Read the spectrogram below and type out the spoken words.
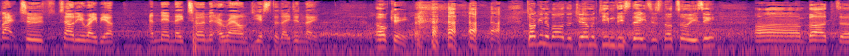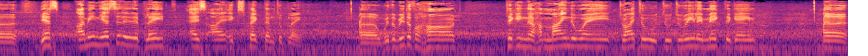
back to Saudi Arabia. And then they turned it around yesterday, didn't they? Okay. Talking about the German team these days is not so easy. Uh, but uh, yes, I mean, yesterday they played as I expect them to play. Uh, with a bit of a heart, taking the mind away, try to, to, to really make the game Uh,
